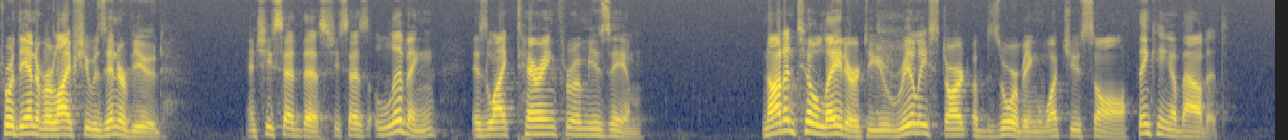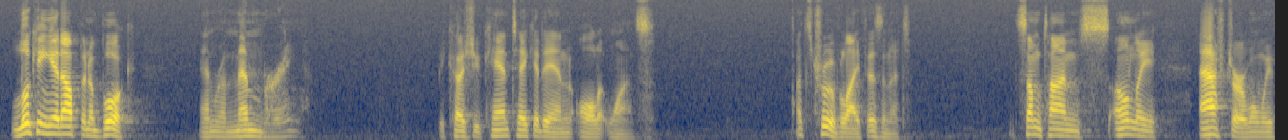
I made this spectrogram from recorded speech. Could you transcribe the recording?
Toward the end of her life, she was interviewed and she said this She says, Living is like tearing through a museum. Not until later do you really start absorbing what you saw, thinking about it, looking it up in a book, and remembering. Because you can't take it in all at once. That's true of life, isn't it? Sometimes only after, when we've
